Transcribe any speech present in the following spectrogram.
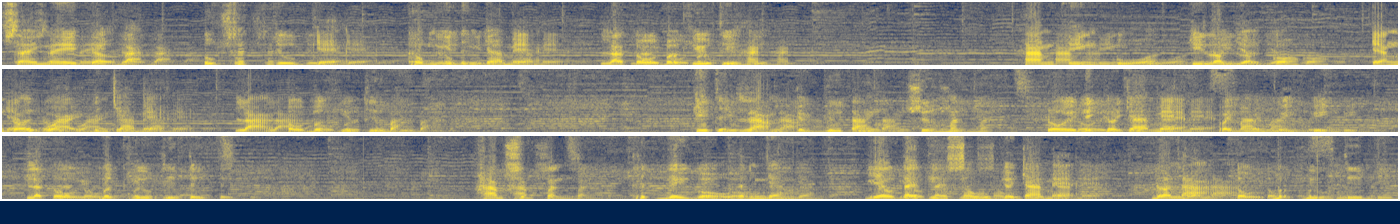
say mê cờ bạc tút sách rượu chè không nghĩ đến cha mẹ là tội bất hiếu thứ hai. Ham tiền của Chỉ lo vợ con Chẳng đói hoài đến cha mẹ Là tội bất hiếu thứ ba. Chỉ thích làm cho vui tay Sướng mắt Rồi để cho cha mẹ Phải mang lụy phiền Là tội bất hiếu thứ tư Ham sức mạnh, Thích gây gỗ đánh nhau, Gieo tai tiếng xấu cho cha mẹ, Đó là tội bất hiếu tư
